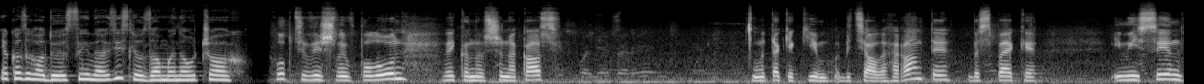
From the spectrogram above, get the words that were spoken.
яка згадує сина зі сльозами на очах. Хлопці вийшли в полон, виконавши наказ, так як їм обіцяли гаранти безпеки. І мій син,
